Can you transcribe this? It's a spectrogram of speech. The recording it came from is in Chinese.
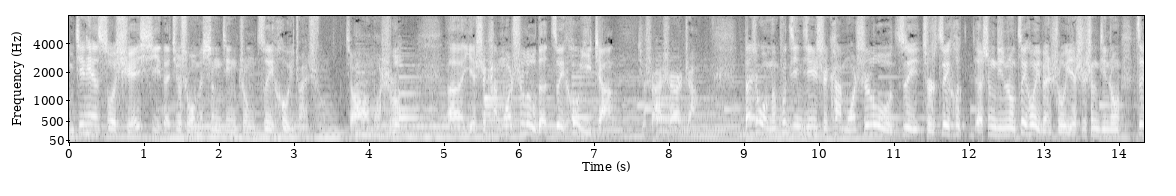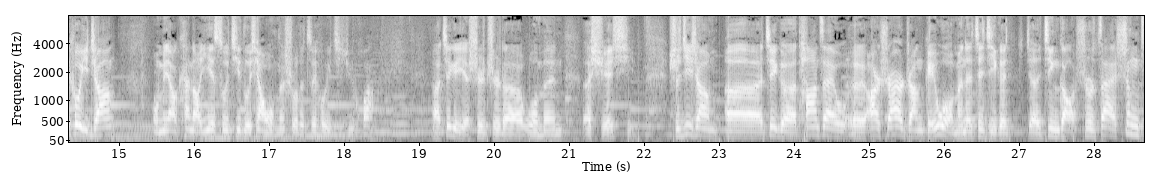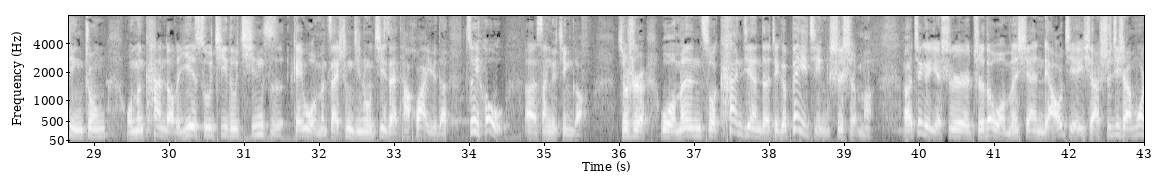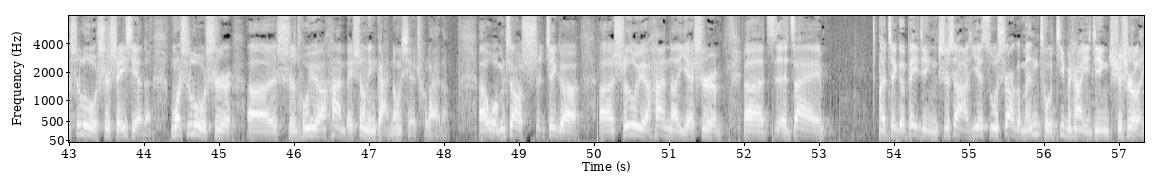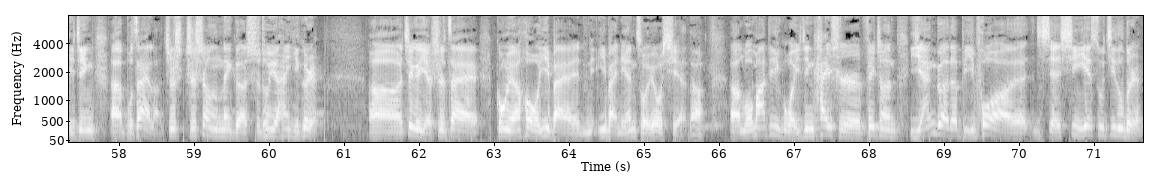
我们今天所学习的就是我们圣经中最后一卷书，叫《末世录》，呃，也是看《末世录》的最后一章，就是二十二章。但是我们不仅仅是看《末世录》最，就是最后呃圣经中最后一本书，也是圣经中最后一章。我们要看到耶稣基督向我们说的最后几句话。啊，这个也是值得我们呃学习。实际上，呃，这个他在呃二十二章给我们的这几个呃警告，是在圣经中我们看到的耶稣基督亲自给我们在圣经中记载他话语的最后呃三个警告。就是我们所看见的这个背景是什么？呃，这个也是值得我们先了解一下。实际上，《末世录》是谁写的？《末世录》是呃使徒约翰被圣灵感动写出来的。呃，我们知道是这个呃使徒约翰呢，也是呃在呃这个背景之下，耶稣十二个门徒基本上已经去世了，已经呃不在了，就是只剩那个使徒约翰一个人。呃，这个也是在公元后一百一百年左右写的。呃，罗马帝国已经开始非常严格的逼迫信耶稣基督的人。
